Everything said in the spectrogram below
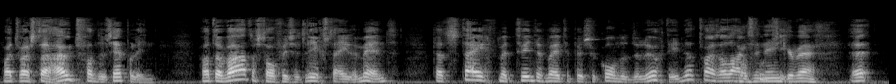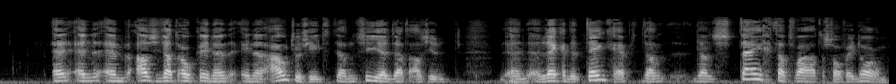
maar het was de huid van de Zeppelin. Want de waterstof is het lichtste element. Dat stijgt met 20 meter per seconde de lucht in. Dat was al lang was in één keer weg. En, en, en als je dat ook in een, in een auto ziet, dan zie je dat als je een, een, een lekkende tank hebt, dan, dan stijgt dat waterstof enorm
